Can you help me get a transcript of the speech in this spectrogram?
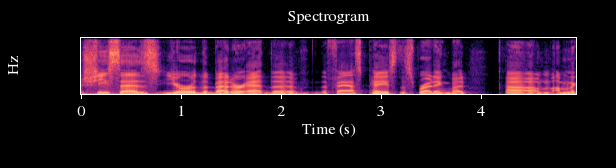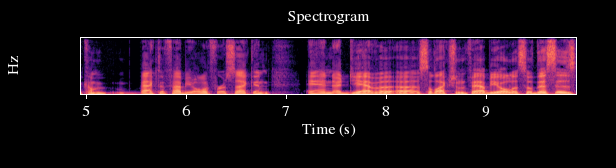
she says you're the better at the the fast pace the spreading but um, I'm going to come back to Fabiola for a second. And uh, do you have a, a, selection, Fabiola? So this is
